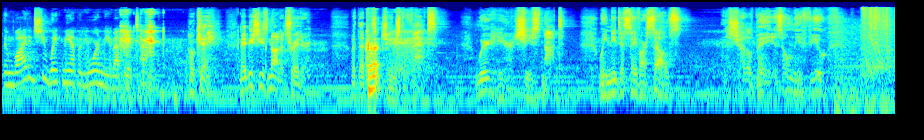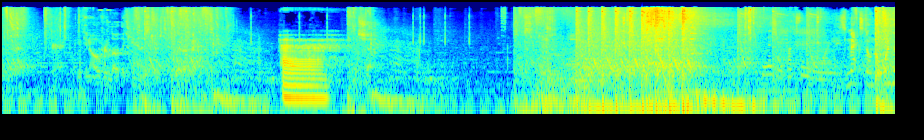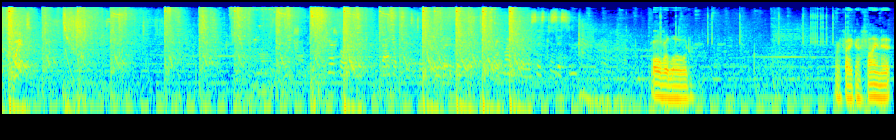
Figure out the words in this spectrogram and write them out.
Then why did she wake me up and warn me about the attack? Okay, maybe she's not a traitor, but that doesn't change the facts. We're here, she's not. We need to save ourselves. The shuttle bay is only a few. We can overload the canisters to clear a path. Uh, Shut. These mechs don't know overload. If I can find it.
